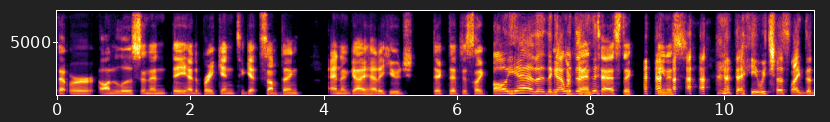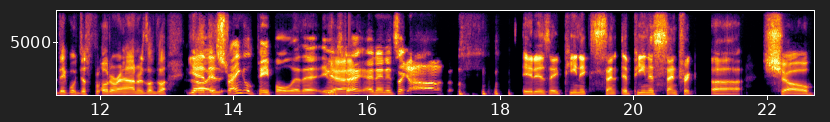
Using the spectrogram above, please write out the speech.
that were on the loose, and then they had to break in to get something, and the guy had a huge dick that just like oh yeah the, the guy with the fantastic penis. that he would just like the dick would just float around or something. Yeah, Yeah, it strangled people with it. Was Yeah. and then it's like, oh, it is a penis a penis centric uh show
